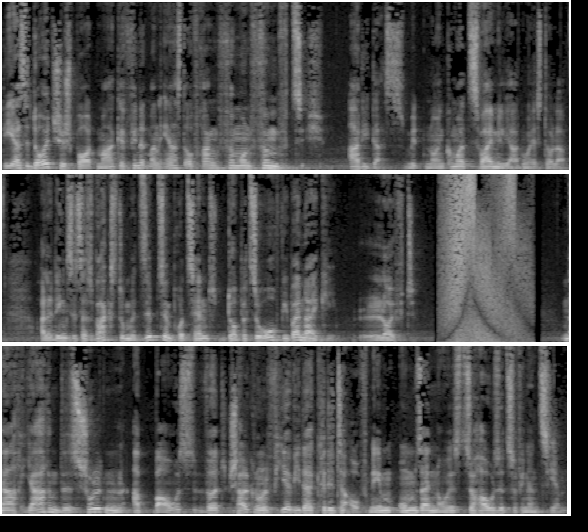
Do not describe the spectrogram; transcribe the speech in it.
Die erste deutsche Sportmarke findet man erst auf Rang 55. Adidas mit 9,2 Milliarden US-Dollar. Allerdings ist das Wachstum mit 17 Prozent doppelt so hoch wie bei Nike. Läuft. Nach Jahren des Schuldenabbaus wird Schalke 04 wieder Kredite aufnehmen, um sein neues Zuhause zu finanzieren.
